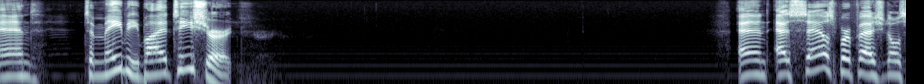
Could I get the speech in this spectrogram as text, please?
and to maybe buy a t shirt. And as sales professionals,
